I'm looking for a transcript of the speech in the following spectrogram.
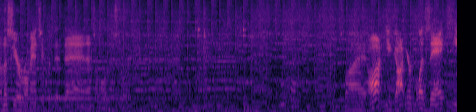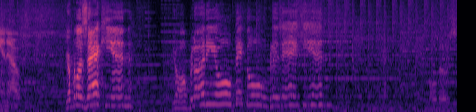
Unless you're romantic with it, then that's a whole other story. Slide. Oh, you got your Blaziken out. Your Blaziken! Your bloody old big old Blaziken! bulldoze.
